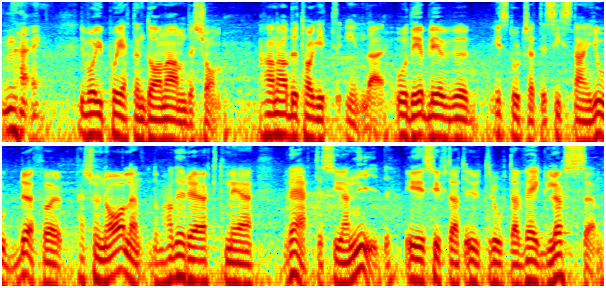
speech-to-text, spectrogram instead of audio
Nej. Det var ju poeten Dan Andersson. Han hade tagit in där och det blev i stort sett det sista han gjorde för personalen, de hade rökt med vätecyanid i syfte att utrota vägglössen.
